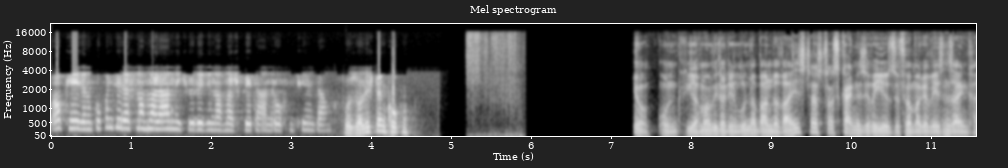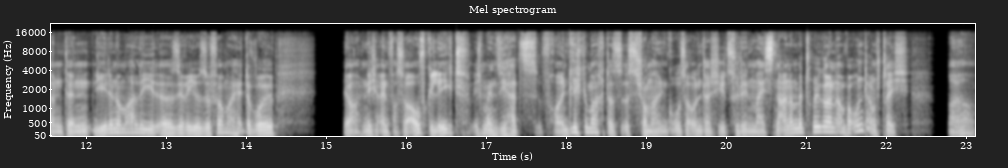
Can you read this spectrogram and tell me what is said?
Okay, dann gucken Sie das nochmal an. Ich würde Sie nochmal später anrufen. Vielen Dank. Wo soll ich denn gucken? Ja, und hier haben wir wieder den wunderbaren Beweis, dass das keine seriöse Firma gewesen sein kann. Denn jede normale äh, seriöse Firma hätte wohl ja nicht einfach so aufgelegt. Ich meine, sie hat es freundlich gemacht. Das ist schon mal ein großer Unterschied zu den meisten anderen Betrügern. Aber unterm Strich, naja,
